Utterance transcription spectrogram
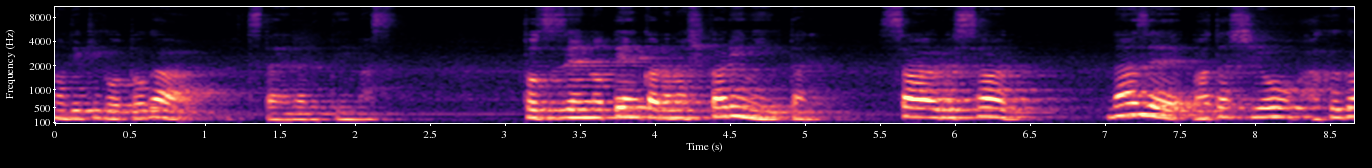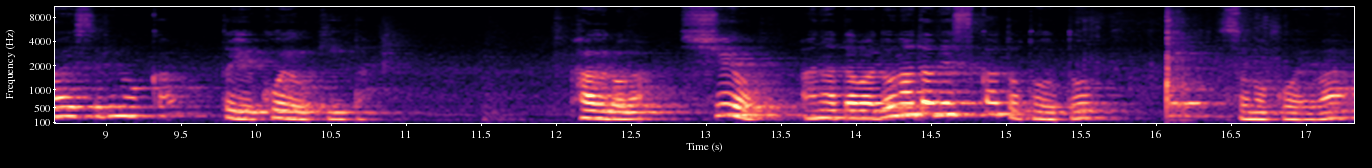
の出来事が伝えられています。突然の天からの光に打たれサウルサウルなぜ私を迫害するのか？という声を聞いた。パウロが「主よあなたはどなたですか?」と問うとその声は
